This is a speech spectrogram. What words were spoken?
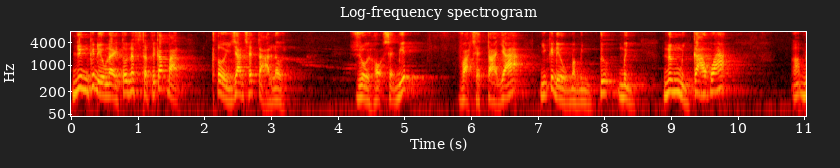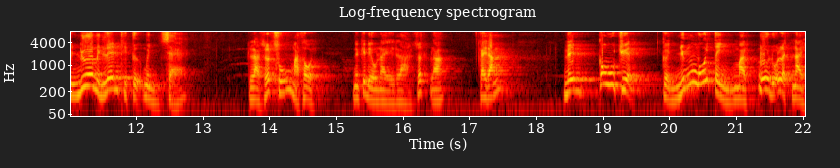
Nhưng cái điều này tôi nói thật với các bạn, thời gian sẽ trả lời. Rồi họ sẽ biết và sẽ trả giá những cái điều mà mình tự mình nâng mình cao quá. À, mình đưa mình lên thì tự mình sẽ là rớt xuống mà thôi. Nên cái điều này là rất là cay đắng. Nên câu chuyện của những mối tình mà đôi đũa lệch này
